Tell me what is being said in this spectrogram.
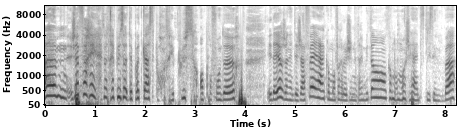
Euh, je ferai d'autres épisodes de podcast pour rentrer plus en profondeur. Et d'ailleurs, j'en ai déjà fait, hein, comment faire le jeûne intermittent, comment manger un glycémique bas.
